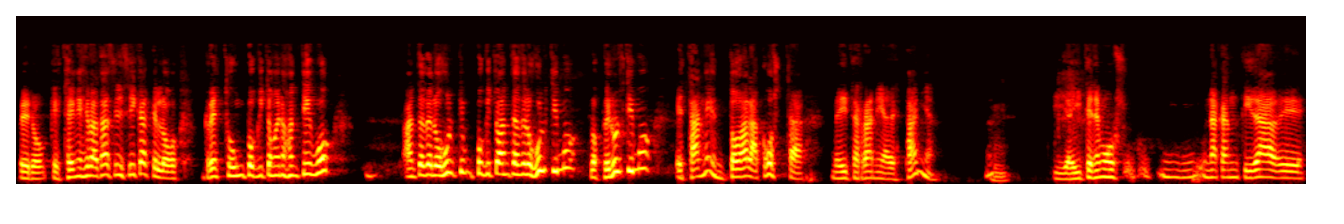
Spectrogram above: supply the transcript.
Pero que estén en Gibraltar significa que los restos un poquito menos antiguos, antes de los últimos, un poquito antes de los últimos, los penúltimos, están en toda la costa mediterránea de España. Mm. Y ahí tenemos una cantidad de,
